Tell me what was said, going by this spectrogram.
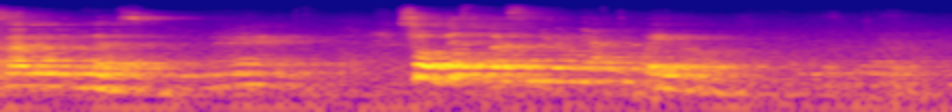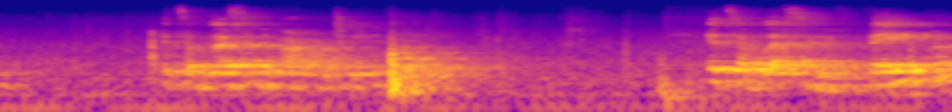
sudden blessing. So this blessing you don't have to wait on. It's a blessing of opportunity. It's a blessing of favor.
